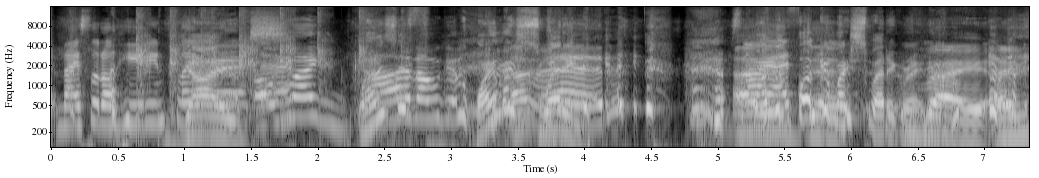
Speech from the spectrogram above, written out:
nice little heating flavor. Yikes. Oh my god, I'm gonna. Why am I sweating? Sorry, Why I- the fuck am I sweating right now? right.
